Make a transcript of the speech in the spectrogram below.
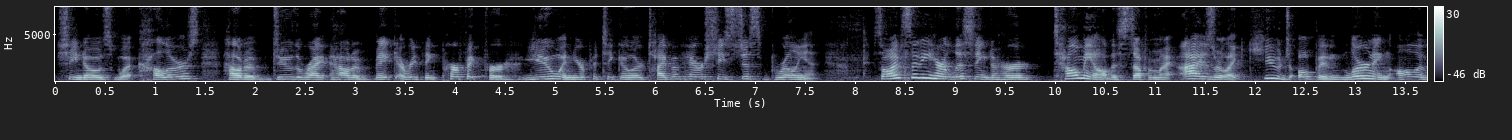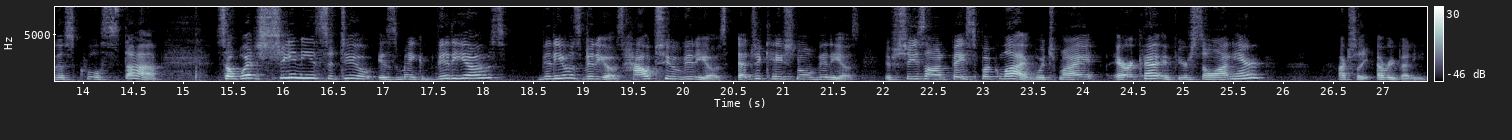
She knows what colors, how to do the right, how to make everything perfect for you and your particular type of hair. She's just brilliant. So I'm sitting here listening to her tell me all this stuff and my eyes are like huge open learning all of this cool stuff. So what she needs to do is make videos, videos, videos, how-to videos, educational videos. If she's on Facebook Live, which my Erica, if you're still on here, actually everybody.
